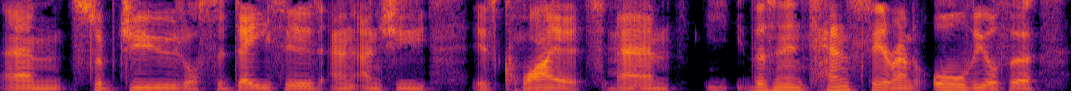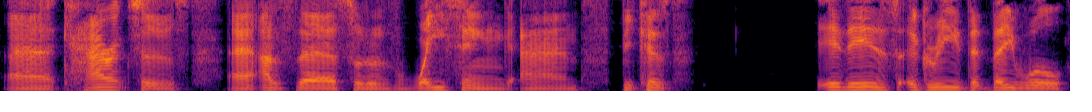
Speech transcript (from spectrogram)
um, subdued or sedated and and she is quiet, mm. um, there's an intensity around all the other uh, characters uh, as they're sort of waiting, and because it is agreed that they will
